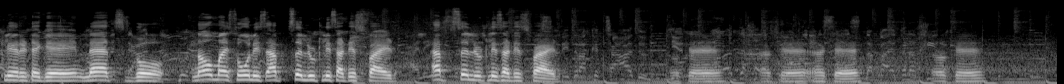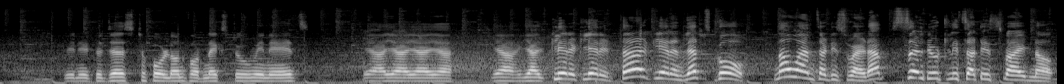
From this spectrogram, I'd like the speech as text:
Clear it again. Let's go. Now my soul is absolutely satisfied. Absolutely satisfied. Okay. Okay. Okay. Okay. We need to just hold on for next two minutes. Yeah, yeah, yeah, yeah. Yeah, yeah. Clear it, clear it. Third clearance. Let's go. Now I am satisfied. Absolutely satisfied now.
